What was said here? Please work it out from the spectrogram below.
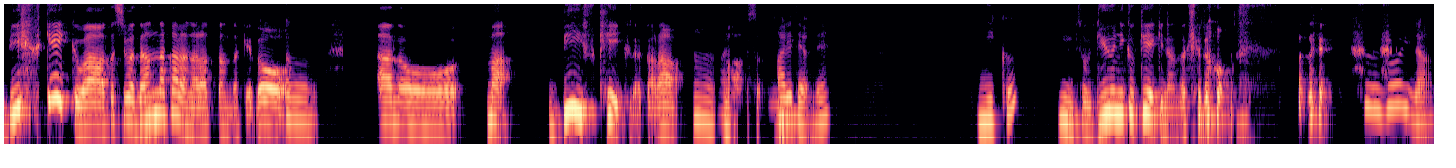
ビーフケーキは私は旦那から習ったんだけど、うん。あのまあビーフケーキだから、うん、あまあそあれだよね。肉？うん、そう牛肉ケーキなんだけど すごいな。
